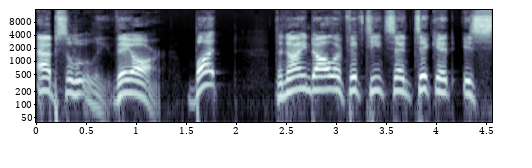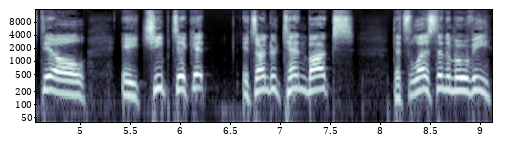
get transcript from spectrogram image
Absolutely, they are. But the $9.15 ticket is still a cheap ticket. It's under 10 bucks. That's less than a movie.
